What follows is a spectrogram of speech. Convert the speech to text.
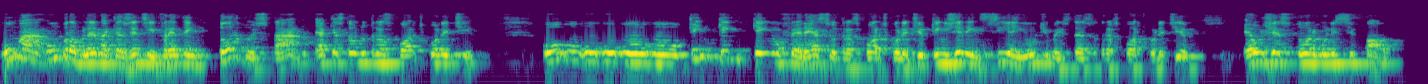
Uma, um problema que a gente enfrenta em todo o Estado é a questão do transporte coletivo. O, o, o, quem, quem, quem, oferece o transporte coletivo, quem gerencia em última instância o transporte coletivo, é o gestor municipal.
